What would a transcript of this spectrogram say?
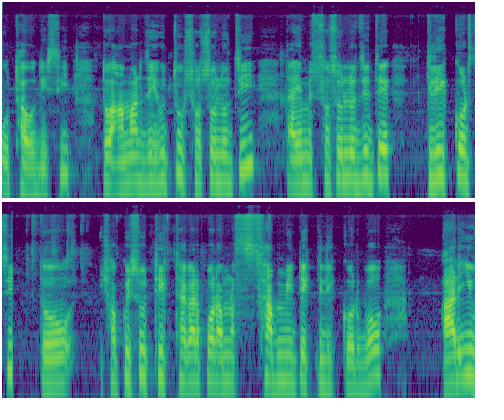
কোথাও দিছি? তো আমার যেহেতু সোশ্যোলজি তাই আমি সোশ্যোলজিতে ক্লিক করছি, তো সব কিছু ঠিক থাকার পর আমরা সাবমিটে ক্লিক করব। Are you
